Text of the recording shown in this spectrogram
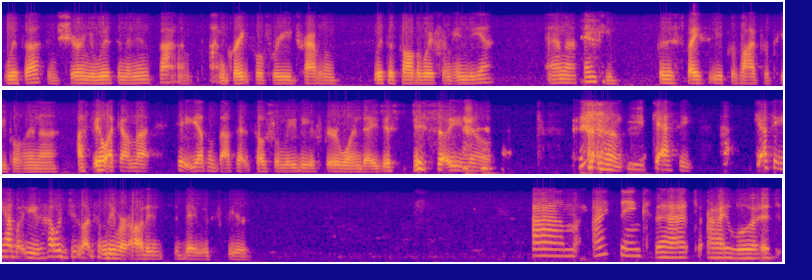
with us and sharing your wisdom and insight. I'm, I'm grateful for you traveling with us all the way from India. And uh, thank you for the space that you provide for people. And uh, I feel like I might hit you up about that social media fear one day, just just so you know. yeah. Cassie, Cassie, how about you? How would you like to leave our audience today with fear? Um, I think that I would,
